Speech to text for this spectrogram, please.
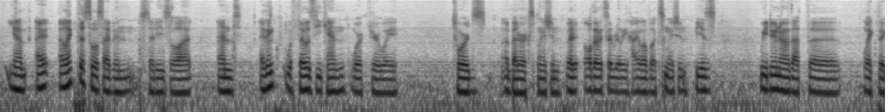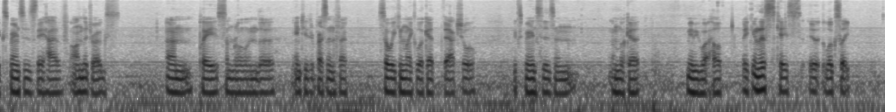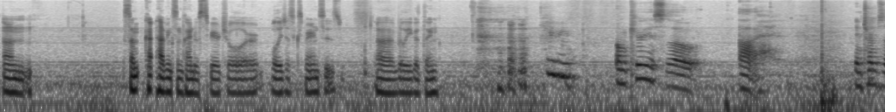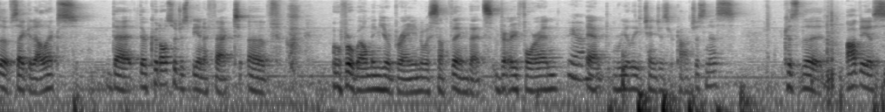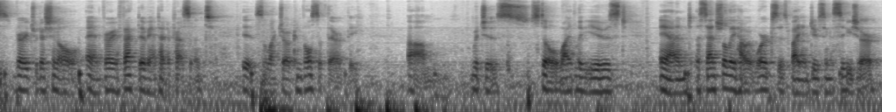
Yeah, I, I like the psilocybin studies a lot, and I think with those you can work your way towards a better explanation. But it, although it's a really high level explanation, because we do know that the like the experiences they have on the drugs um, play some role in the antidepressant effect. So we can like look at the actual experiences and and look at maybe what helped. Like in this case, it looks like um, some ki- having some kind of spiritual or religious experience is a really good thing. Mm-hmm. I'm curious though, uh, in terms of psychedelics, that there could also just be an effect of overwhelming your brain with something that's very foreign Yeah. and really changes your consciousness. Because the obvious, very traditional, and very effective antidepressant is electroconvulsive therapy, um, which is still widely used. And essentially, how it works is by inducing a seizure,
